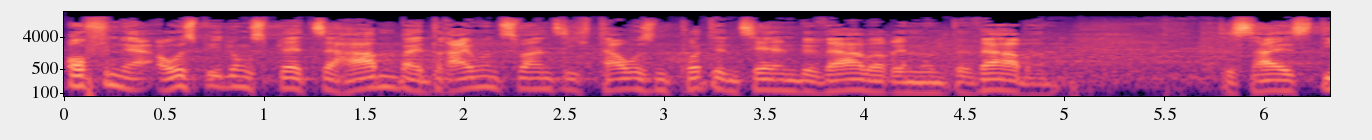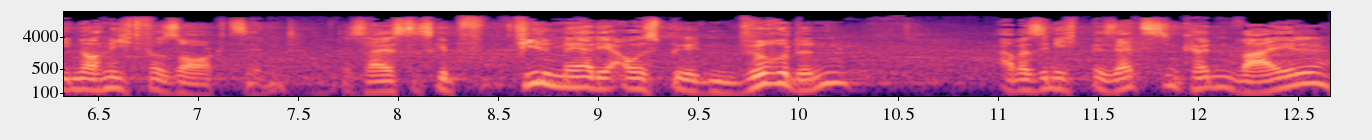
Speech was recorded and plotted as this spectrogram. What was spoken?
offene Ausbildungsplätze haben bei 23.000 potenziellen Bewerberinnen und Bewerbern. Das heißt, die noch nicht versorgt sind. Das heißt, es gibt viel mehr, die ausbilden würden, aber sie nicht besetzen können, weil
